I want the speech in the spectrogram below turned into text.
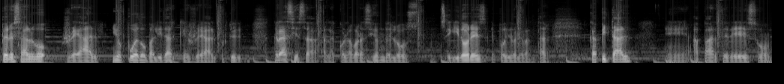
pero es algo real. Yo puedo validar que es real, porque gracias a, la colaboración de los seguidores he podido levantar capital, eh, aparte de eso,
